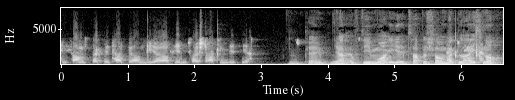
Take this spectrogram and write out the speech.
die Samstag-Etappe haben wir auf jeden Fall stark im Visier. Okay, ja, auf die morgige Etappe schauen wir gleich noch.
